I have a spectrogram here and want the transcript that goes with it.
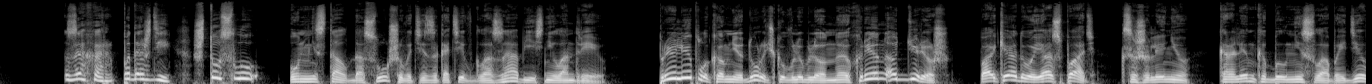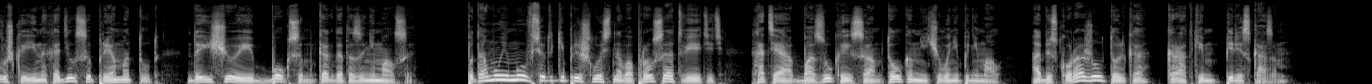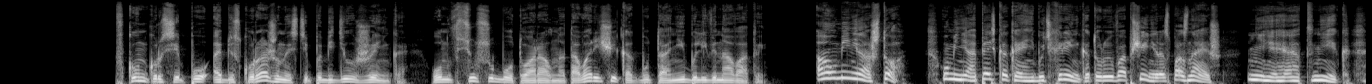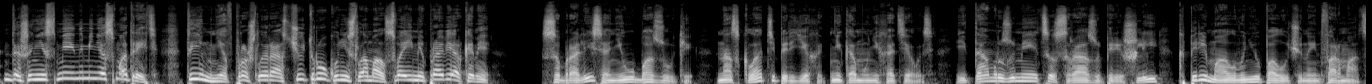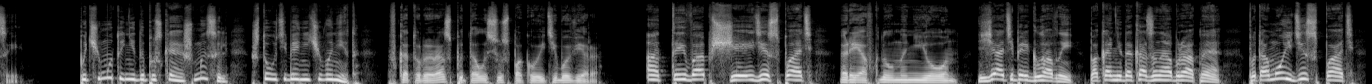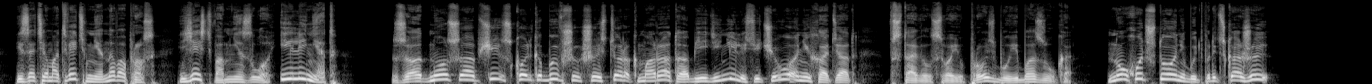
«Захар, подожди, что слу...» Он не стал дослушивать и, закатив глаза, объяснил Андрею. «Прилипла ко мне, дурочка влюбленная, хрен отдерешь. Покедывай, я спать». К сожалению, Короленко был не слабой девушкой и находился прямо тут, да еще и боксом когда-то занимался. Потому ему все-таки пришлось на вопросы ответить, хотя Базука и сам толком ничего не понимал. Обескуражил только кратким пересказом конкурсе по обескураженности победил Женька. Он всю субботу орал на товарищей, как будто они были виноваты. «А у меня что? У меня опять какая-нибудь хрень, которую вообще не распознаешь? Нет, Ник, даже не смей на меня смотреть. Ты мне в прошлый раз чуть руку не сломал своими проверками». Собрались они у базуки. На склад теперь ехать никому не хотелось. И там, разумеется, сразу перешли к перемалыванию полученной информации. «Почему ты не допускаешь мысль, что у тебя ничего нет?» В который раз пыталась успокоить его Вера. «А ты вообще иди спать!» — рявкнул на нее он. «Я теперь главный, пока не доказано обратное. Потому иди спать. И затем ответь мне на вопрос, есть во мне зло или нет?» «Заодно сообщи, сколько бывших шестерок Марата объединились и чего они хотят», — вставил свою просьбу и Базука. «Ну, хоть что-нибудь предскажи».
